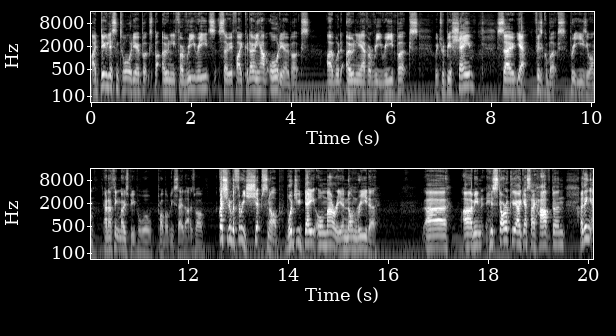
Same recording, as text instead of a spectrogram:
I do listen to audiobooks, but only for rereads. So if I could only have audiobooks, I would only ever reread books, which would be a shame. So yeah, physical books, pretty easy one. And I think most people will probably say that as well. Question number three, ship snob. Would you date or marry a non-reader? Uh, I mean, historically, I guess I have done. I think,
